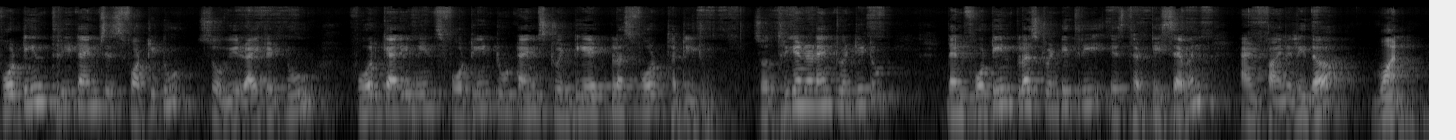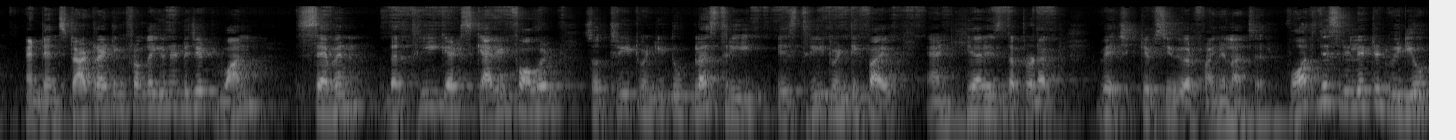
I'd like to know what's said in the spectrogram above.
14 3 times is 42 so we write it 2. 4 carry means 14 2 times 28 plus 4 32. So 322 then 14 plus 23 is 37 and finally the 1 and then start writing from the unit digit 1 7 the 3 gets carried forward. So 322 plus 3 is 325 and here is the product which gives you your final answer. Watch this related video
